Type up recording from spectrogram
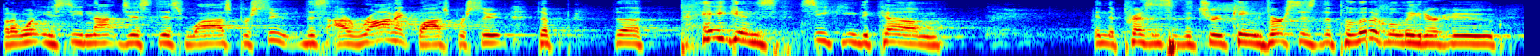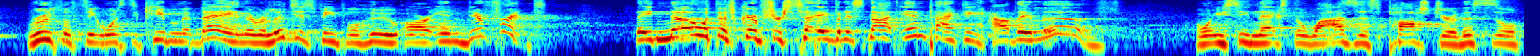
But I want you to see not just this wise pursuit, this ironic wise pursuit, the, the pagans seeking to come in the presence of the true king versus the political leader who ruthlessly wants to keep them at bay and the religious people who are indifferent. They know what the scriptures say, but it's not impacting how they live. I want you to see next the wisest posture. This will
